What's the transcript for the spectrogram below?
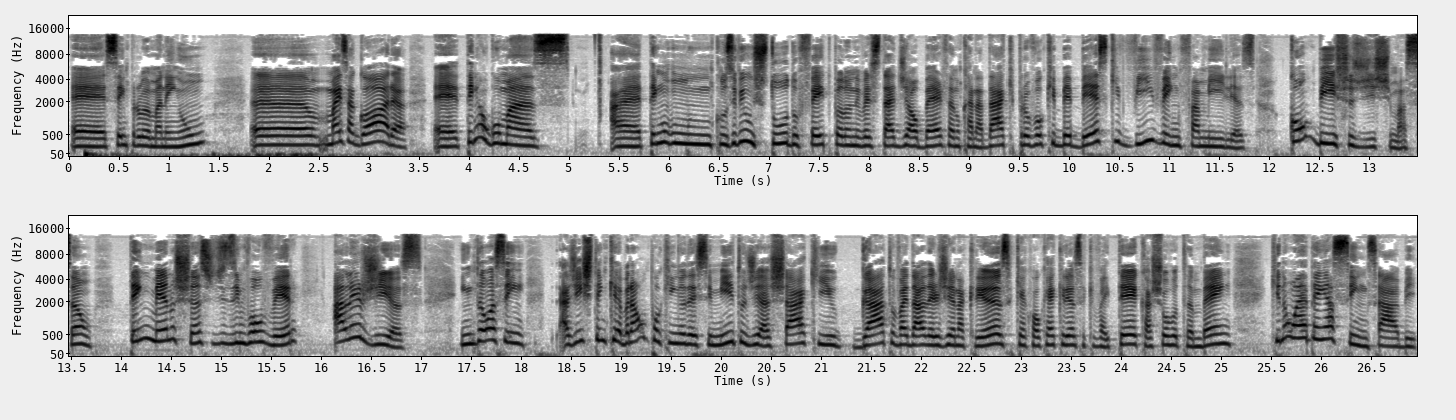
é, sem problema nenhum. Uh, mas agora, é, tem algumas. É, tem um, inclusive um estudo feito pela Universidade de Alberta, no Canadá, que provou que bebês que vivem em famílias com bichos de estimação têm menos chance de desenvolver alergias. Então, assim, a gente tem que quebrar um pouquinho desse mito de achar que o gato vai dar alergia na criança, que é qualquer criança que vai ter, cachorro também, que não é bem assim, sabe?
